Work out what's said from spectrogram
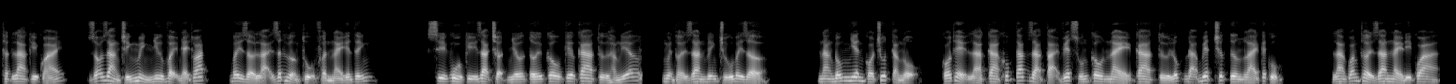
Thật là kỳ quái rõ ràng chính mình như vậy nhảy thoát, bây giờ lại rất hưởng thụ phần này yên tĩnh. Si gù kỳ dạ chợt nhớ tới câu kia ca từ hàng nghĩa, nguyện thời gian vĩnh chú bây giờ. Nàng đ ỗ n g nhiên có chút cảm nộ, có thể là ca khúc tác giả tại viết xuống câu này ca từ lúc đã biết trước tương lai kết cục. Làm quãng thời gian này đi qua,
